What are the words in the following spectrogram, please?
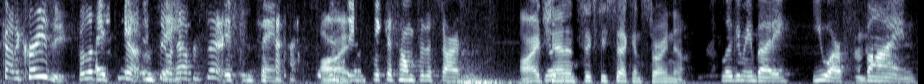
it's kind of crazy, but let's It's- yeah, it's let's see what happens next. It's insane. It's All right. insane. Take us home for the stars. All right, Shannon, 60 seconds starting now. Look at me, buddy. You are fine.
